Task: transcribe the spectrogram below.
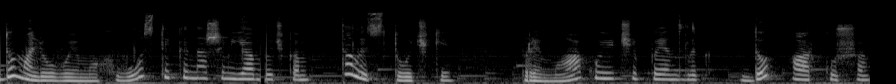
Домальовуємо хвостики нашим яблучкам та листочки, примакуючи пензлик до аркуша.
